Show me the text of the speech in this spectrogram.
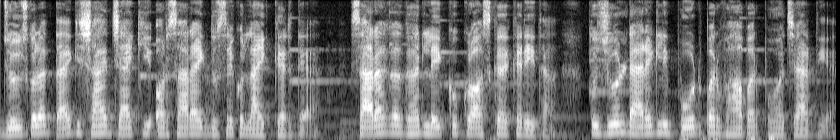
जूल्स को लगता है कि शायद जैकी और सारा एक दूसरे को लाइक करते हैं। सारा का घर लेक को क्रॉस कर कर ही था तो जूल डायरेक्टली बोट पर वहाँ पर पहुँच जाती है।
